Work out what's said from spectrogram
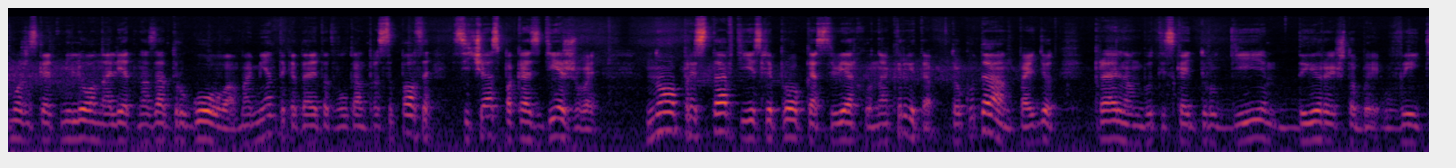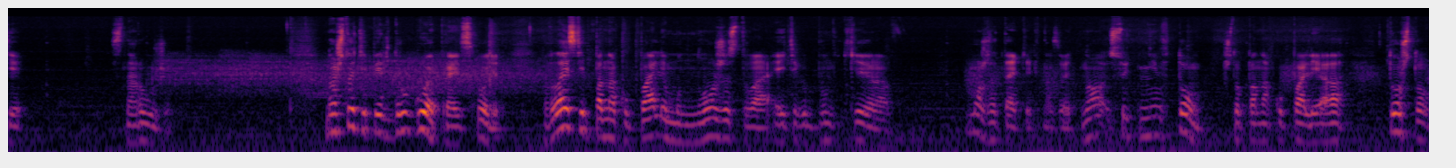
можно сказать, миллиона лет назад другого момента, когда этот вулкан просыпался, сейчас пока сдерживает. Но представьте, если пробка сверху накрыта, то куда он пойдет? Правильно, он будет искать другие дыры, чтобы выйти снаружи. Но что теперь другое происходит? Власти понакупали множество этих бункеров. Можно так их назвать. Но суть не в том, что понакупали, а то, что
